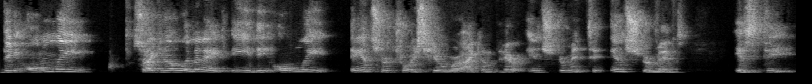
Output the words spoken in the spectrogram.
The only, so I can eliminate E, the only answer choice here where I compare instrument to instrument is D.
